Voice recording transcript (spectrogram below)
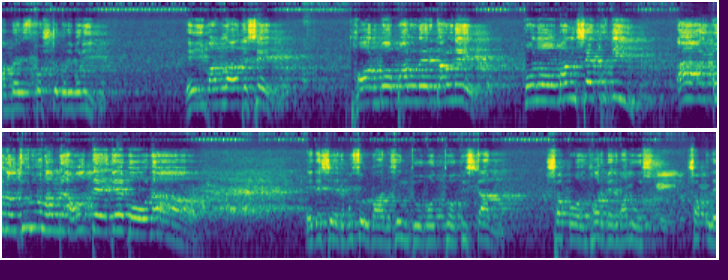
আমরা স্পষ্ট করে বলি, এই বাংলাদেশে ধর্ম পালনের কারণে কোনো মানুষের প্রতি আর কোনো জুলুম আমরা হতে দেব না। এদেশের মুসলমান, হিন্দু, বৌদ্ধ, খ্রিস্টান সকল ধর্মের মানুষ সকলে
